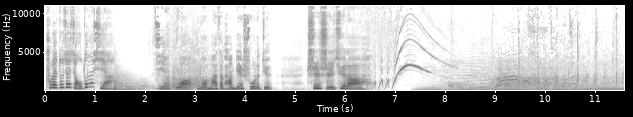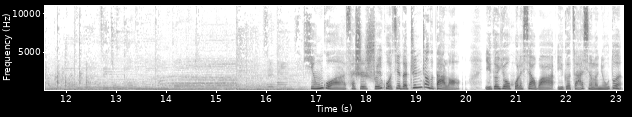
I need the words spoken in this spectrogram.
出来都在嚼东西啊？”结果我妈在旁边说了句：“吃屎去了。”苹果啊，才是水果界的真正的大佬。一个诱惑了夏娃，一个砸醒了牛顿，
